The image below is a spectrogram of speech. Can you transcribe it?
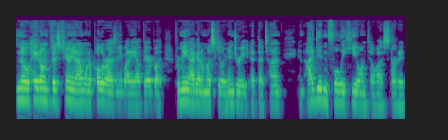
no hate on vegetarian. I don't want to polarize anybody out there but for me i got a muscular injury at that time and i didn't fully heal until i started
